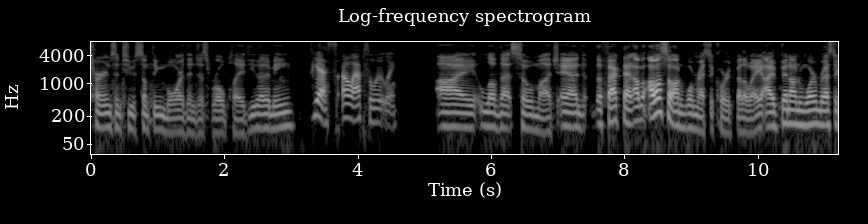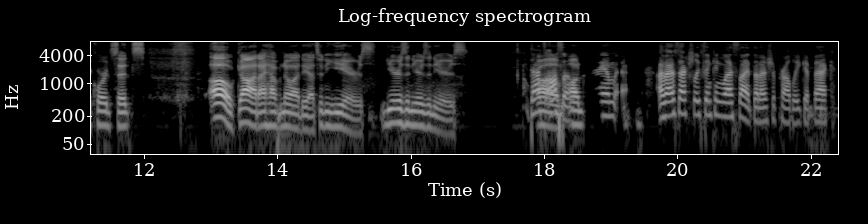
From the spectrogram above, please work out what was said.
turns into something more than just role play. Do you know what I mean? Yes. Oh, absolutely. I love that so much, and the fact that I'm, I'm also on Wyrmrest Accord. By the way, I've been on Wyrmrest Accord since. Oh God, I have no idea. It's been years, years and years and years. That's Um, awesome. On I am. I was actually thinking last night that I should probably get back,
